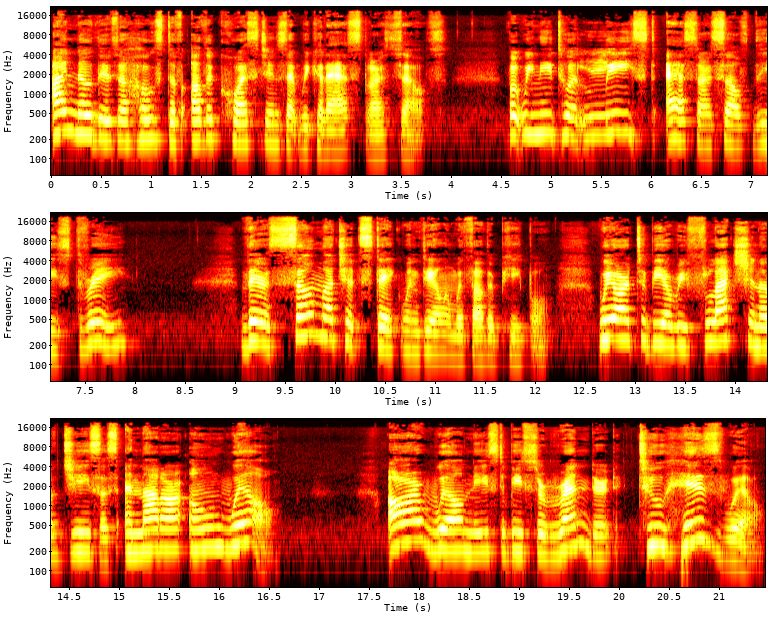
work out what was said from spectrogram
I know there's a host of other questions that we could ask ourselves, but we need to at least ask ourselves these three. There's so much at stake when dealing with other people. We are to be a reflection of Jesus and not our own will. Our will needs to be surrendered to His will.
